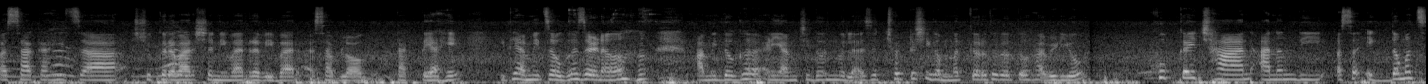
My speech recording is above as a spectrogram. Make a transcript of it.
असा काहीचा शुक्रवार शनिवार रविवार असा ब्लॉग टाकते आहे. इथे आम्ही चौघं जणं. आम्ही दोघं आणि आमची दोन मुलं. असं छोटीशी गंमत करत होतो तो हा व्हिडिओ खूप काही छान आनंदी असं एकदमच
